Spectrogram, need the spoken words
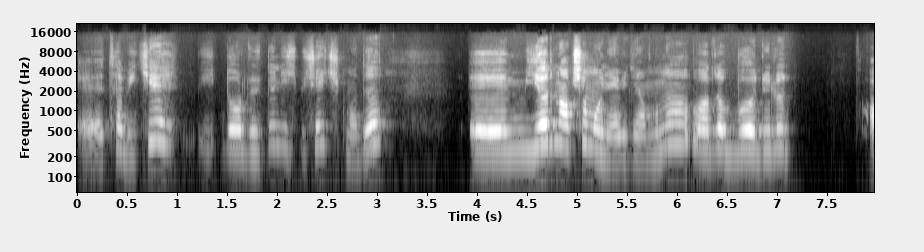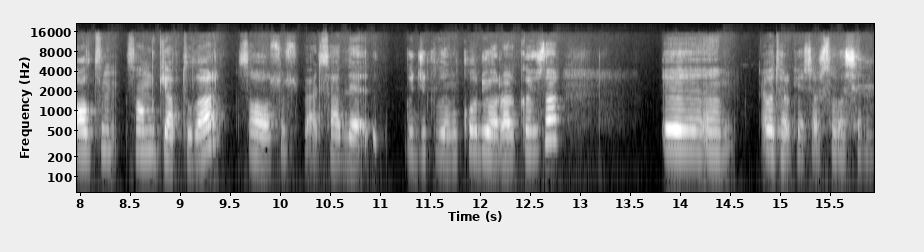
e, tabii ki doğru düzgün hiçbir şey çıkmadı. E, yarın akşam oynayabileceğim bunu. Bu arada bu ödülü altın sandık yaptılar. Sağ olsun Supercell'le gıcıklığını koruyor arkadaşlar. E, evet arkadaşlar savaşalım.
